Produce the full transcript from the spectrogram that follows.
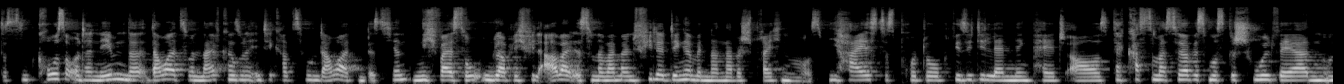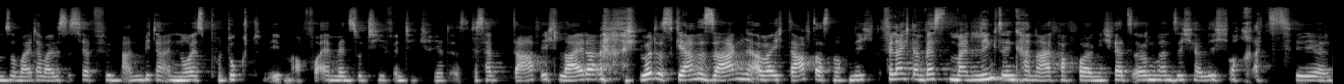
das sind große Unternehmen, da dauert so ein Livegang, so eine Integration dauert ein bisschen. Nicht, weil es so unglaublich unglaublich viel Arbeit ist, sondern weil man viele Dinge miteinander besprechen muss. Wie heißt das Produkt? Wie sieht die Landingpage aus? Der Customer Service muss geschult werden und so weiter, weil das ist ja für den Anbieter ein neues Produkt eben auch, vor allem wenn es so tief integriert ist. Deshalb darf ich leider, ich würde es gerne sagen, aber ich darf das noch nicht. Vielleicht am besten meinen LinkedIn-Kanal verfolgen. Ich werde es irgendwann sicherlich auch erzählen.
